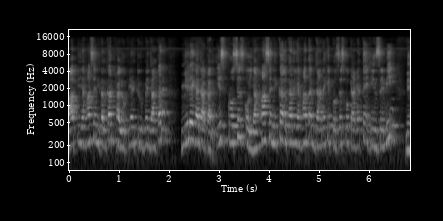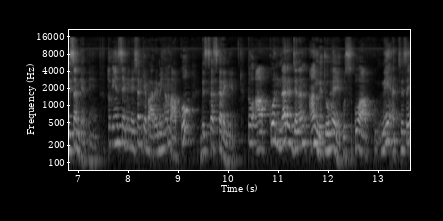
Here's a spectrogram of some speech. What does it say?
आप यहाँ से निकलकर फैलोपियन ट्यूब में जाकर मिलेगा जाकर। इस प्रोसेस को यहाँ से निकलकर, यहाँ तक जाने के प्रोसेस को क्या कहते हैं? इंसेमिनेशन कहते हैं। तो इंसेमिनेशन के बारे में हम आपको डिस्कस करेंगे। तो आपको नर जनन अंग जो है, उसको आपने अच्छे से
